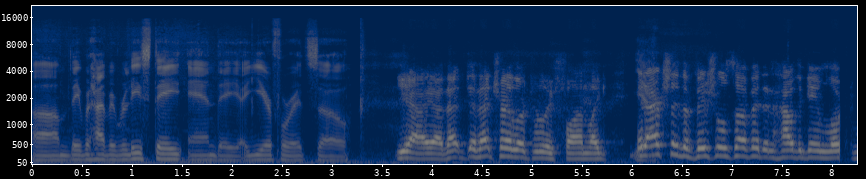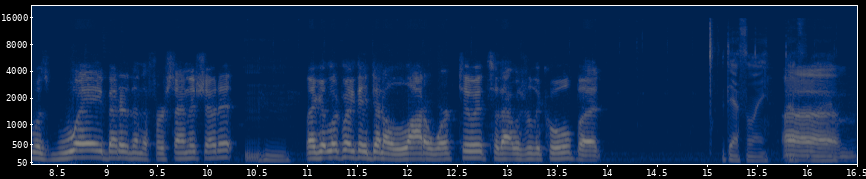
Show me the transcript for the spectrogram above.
Um, they would have a release date and a, a year for it. So Yeah, yeah, that and that trailer looked really fun. Like it actually, the visuals of it and how the game looked was way better than the first time they showed it. Mm-hmm. Like it looked like they'd done a lot of work to it, so that was really cool. But definitely. um,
